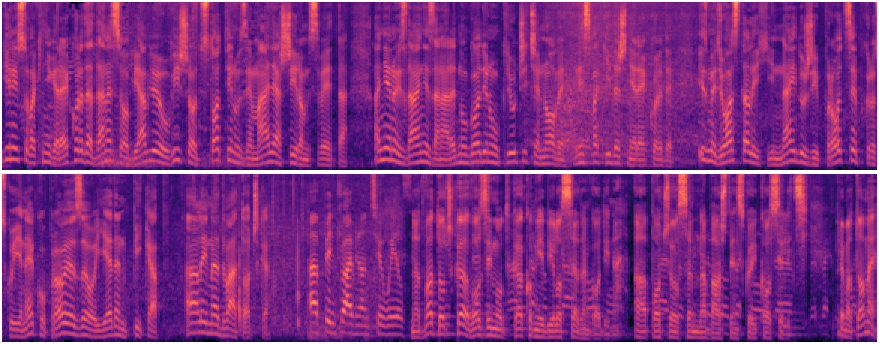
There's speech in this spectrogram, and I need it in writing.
Guinnessova knjiga rekorda danas se objavljuje u više od stotinu zemalja širom sveta, a njeno izdanje za narednu godinu uključit će nove, nesvakidašnje rekorde, između ostalih i najduži procep kroz koji je neko provezao jedan pick-up, ali na dva točka. Na dva točka vozim od kako mi je bilo sedam godina, a počeo sam na baštenskoj kosilici. Prema tome,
